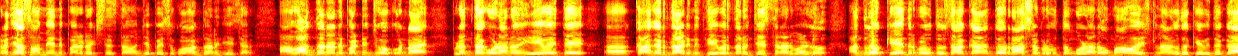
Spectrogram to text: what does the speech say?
ప్రజాస్వామ్యాన్ని పరిరక్షిస్తామని చెప్పేసి ఒక వాగ్దానం చేశారు. ఆ వాగ్దానాన్ని పట్టించుకోకుండా ఇప్పుడంతా కూడాను ఏవైతే కాగర్ దాడిని తీవ్రతరం చేస్తున్నారు వాళ్ళు అందులో కేంద్ర ప్రభుత్వం సహకారంతో రాష్ట్ర ప్రభుత్వం కూడాను మావోయిస్టులను అనగదొక్కే విధంగా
